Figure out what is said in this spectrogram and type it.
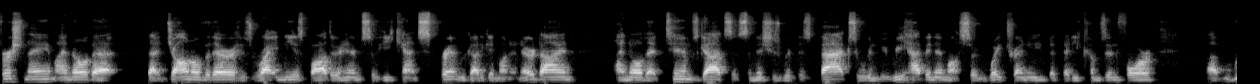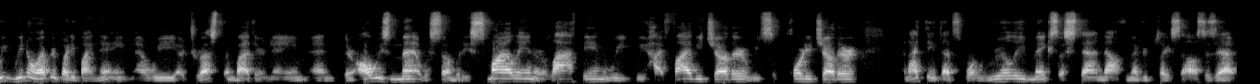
first name. I know that that John over there, his right knee is bothering him, so he can't sprint. We got to get him on an Airdyne. I know that Tim's got some issues with his back, so we're going to be rehabbing him on certain weight training that, that he comes in for. Uh, we, we know everybody by name and we address them by their name, and they're always met with somebody smiling or laughing. We, we high five each other, we support each other. And I think that's what really makes us stand out from every place else is that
